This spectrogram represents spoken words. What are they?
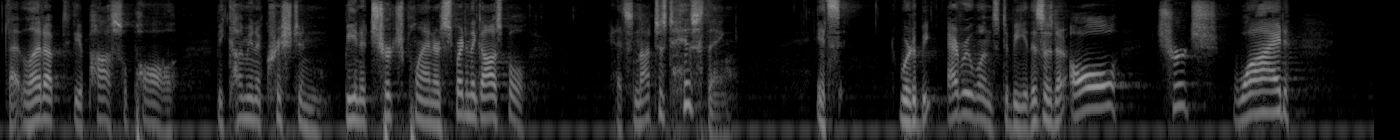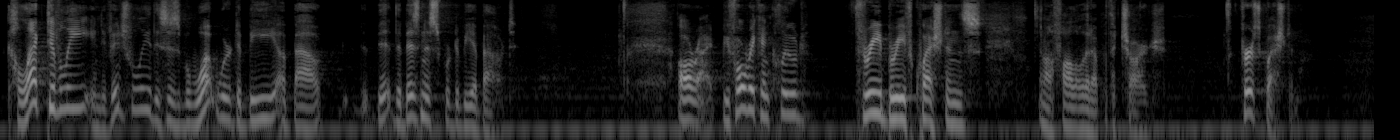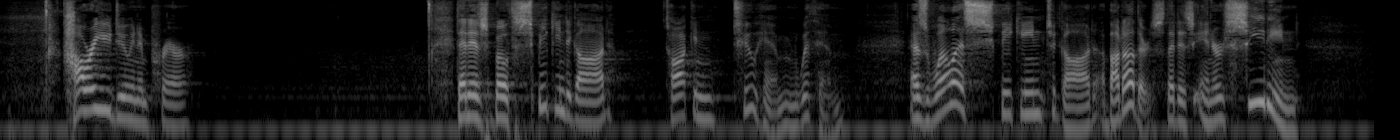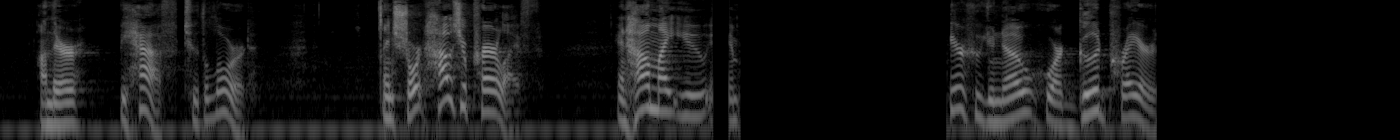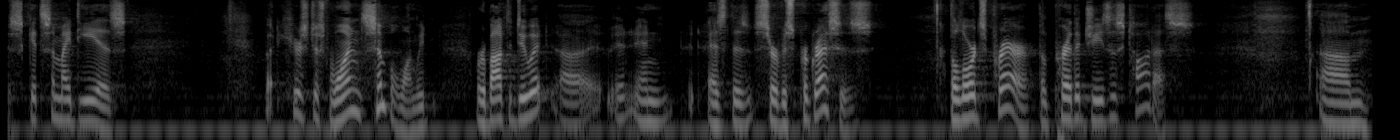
that led up to the Apostle Paul becoming a Christian, being a church planner, spreading the gospel. And it's not just his thing, it's we're to be everyone's to be. This is an all church wide, collectively, individually. This is what we're to be about, the business we're to be about. All right, before we conclude, three brief questions, and I'll follow it up with a charge. First question how are you doing in prayer? That is, both speaking to God, talking to Him and with Him, as well as speaking to God about others, that is, interceding on their behalf to the Lord. In short, how's your prayer life? And how might you hear who you know who are good prayers? Get some ideas but here's just one simple one. We, are about to do it uh, in, as the service progresses. The Lord's Prayer, the prayer that Jesus taught us. Um,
